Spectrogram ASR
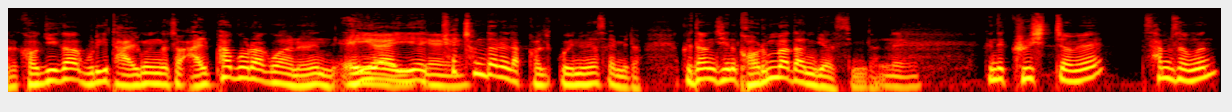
어, 거기가 우리 다 알고 있는 것처럼 알파고라고 하는 AI의 AI, 예. 최첨단을 다 걸고 있는 회사입니다. 그 당시에는 걸음마 단계였습니다. 네. 근데 그 시점에 삼성은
